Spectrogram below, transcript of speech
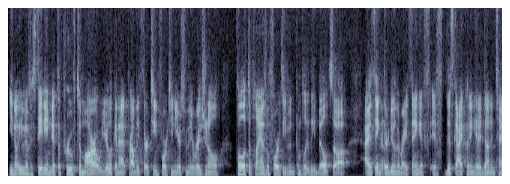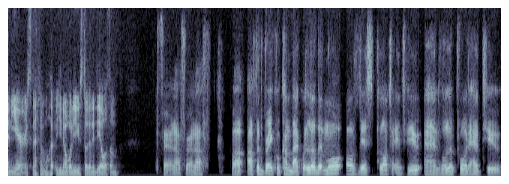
you know, even if a stadium gets approved tomorrow, you're looking at probably 13, 14 years from the original Pallotta plans before it's even completely built. So I think yeah. they're doing the right thing. If if this guy couldn't get it done in ten years, then what you know what are you still going to deal with him? Fair enough. Fair enough. Well, after the break, we'll come back with a little bit more of this Pallotta interview, and we'll look forward ahead to,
